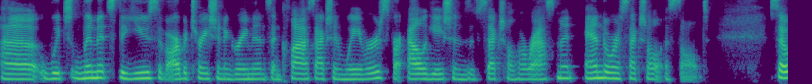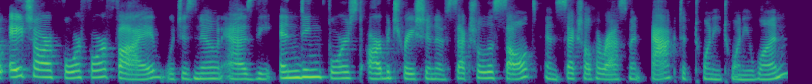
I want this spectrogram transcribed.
uh, which limits the use of arbitration agreements and class action waivers for allegations of sexual harassment and or sexual assault. So HR 445, which is known as the Ending Forced Arbitration of Sexual Assault and Sexual Harassment Act of 2021,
